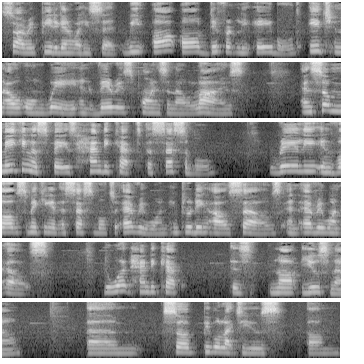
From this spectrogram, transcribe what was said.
so I repeat again what he said. We are all differently abled, each in our own way and various points in our lives. And so making a space handicapped accessible really involves making it accessible to everyone, including ourselves and everyone else. The word handicap is not used now. Um, so people like to use um,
